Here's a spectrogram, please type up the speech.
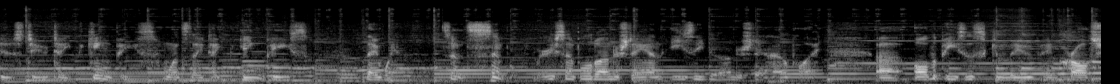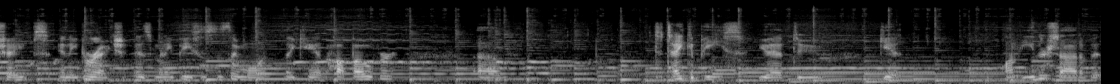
is to take the king piece. Once they take the king piece, they win. So it's simple, very simple to understand, easy to understand how to play. Uh, all the pieces can move in cross shapes any direction, as many pieces as they want. They can't hop over. Um, to take a piece, you have to get on either side of it,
